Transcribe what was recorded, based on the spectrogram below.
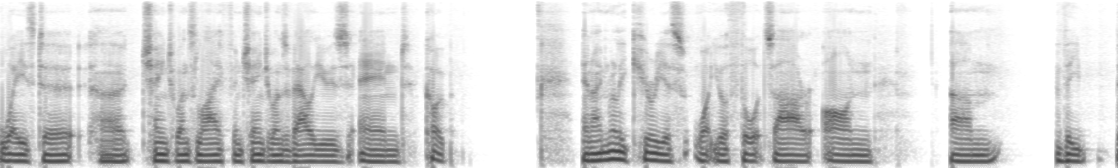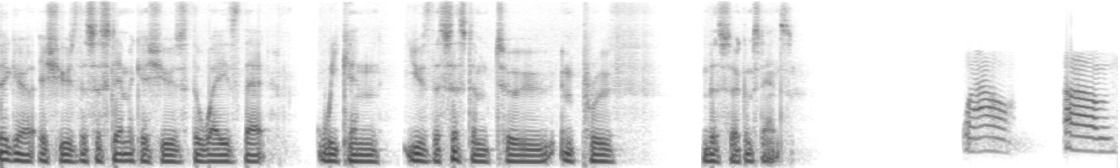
ways to uh, change one's life and change one's values and cope. And I'm really curious what your thoughts are on um, the bigger issues, the systemic issues, the ways that we can use the system to improve the circumstance. Wow. Um,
